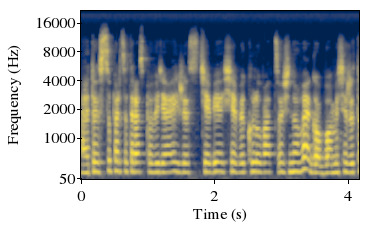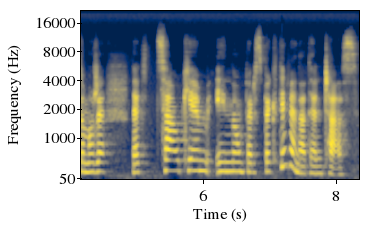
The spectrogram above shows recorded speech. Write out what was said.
Ale to jest super, co teraz powiedziałeś, że z ciebie się wykluwa coś nowego, bo myślę, że to może dać całkiem inną perspektywę na ten czas.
